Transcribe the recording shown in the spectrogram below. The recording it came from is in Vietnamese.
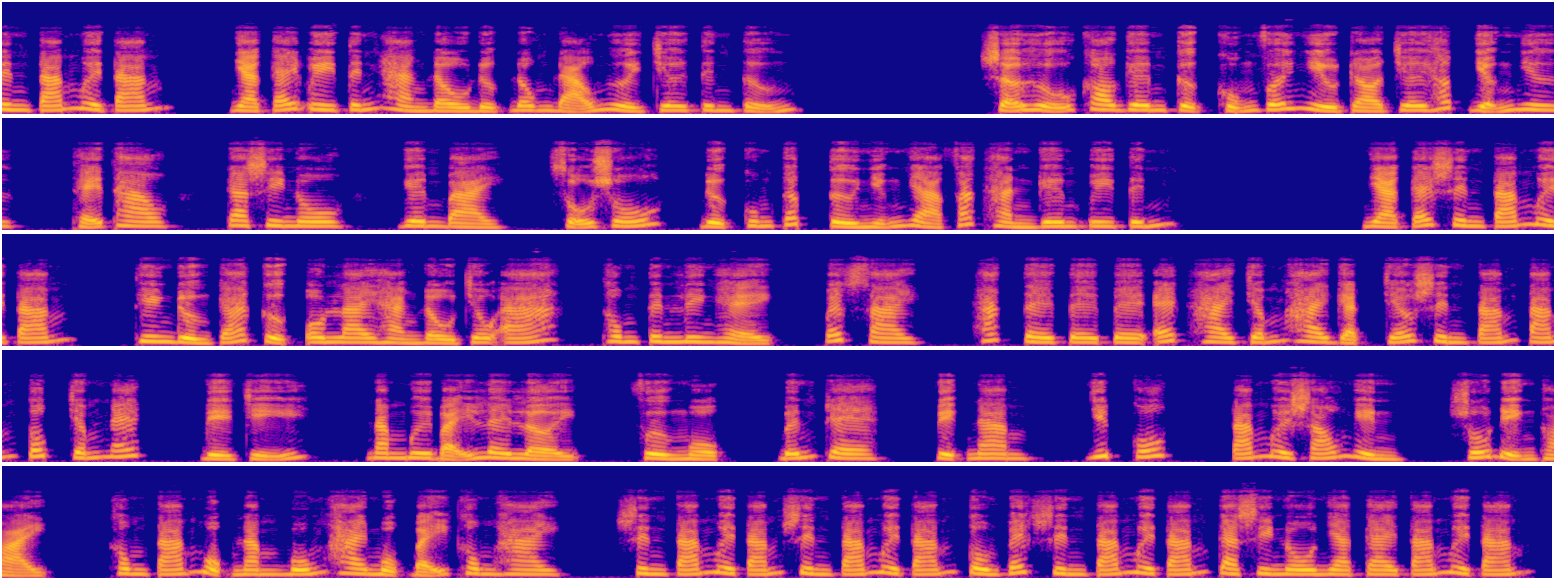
Sinh 88, nhà cái uy tín hàng đầu được đông đảo người chơi tin tưởng. Sở hữu kho game cực khủng với nhiều trò chơi hấp dẫn như thể thao, casino, game bài, sổ số, được cung cấp từ những nhà phát hành game uy tín. Nhà cái sinh 88, thiên đường cá cược online hàng đầu châu Á, thông tin liên hệ, website https 2 2 gạch chéo sinh 88 tốt net địa chỉ 57 Lê Lợi, phường 1, Bến Tre, Việt Nam, zip code 86.000, số điện thoại 0815421702, sinh 88 sinh 88 Tôn Pet sinh 88 Casino Nha Cai 88.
